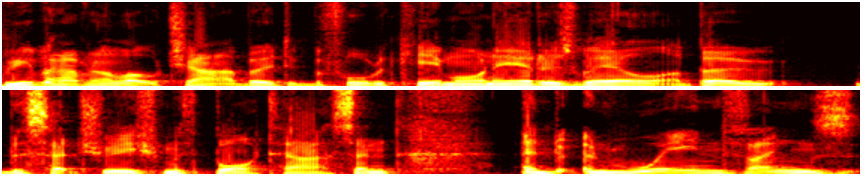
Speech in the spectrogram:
we were having a little chat about it before we came on air as well about the situation with Bottas and and, and when things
